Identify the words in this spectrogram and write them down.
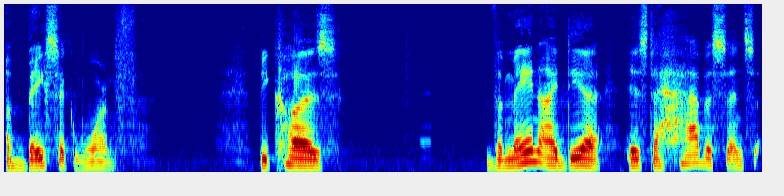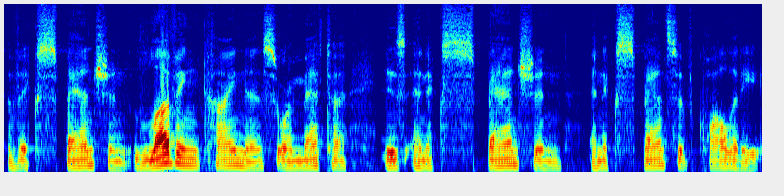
a basic warmth. Because the main idea is to have a sense of expansion. Loving kindness or metta is an expansion, an expansive quality.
